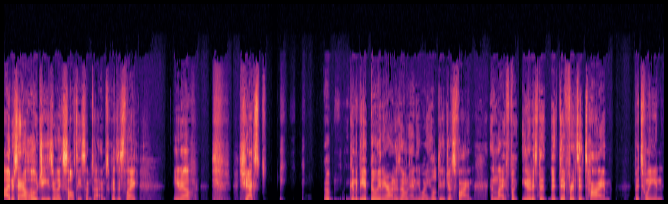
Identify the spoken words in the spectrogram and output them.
I understand how OGs are like salty sometimes because it's like, you know, Shaq's uh, going to be a billionaire on his own anyway. He'll do just fine in life. But, you know, just the, the difference in time between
